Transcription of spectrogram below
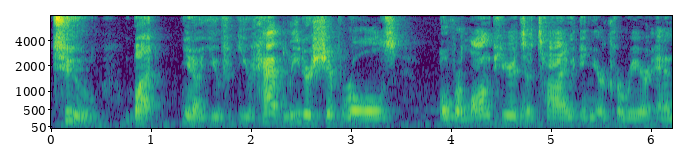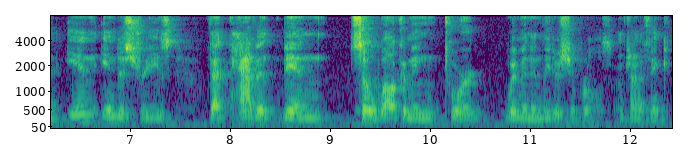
too. But you know, you've you've had leadership roles over long periods of time in your career and in industries that haven't been so welcoming toward women in leadership roles. I'm trying to think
